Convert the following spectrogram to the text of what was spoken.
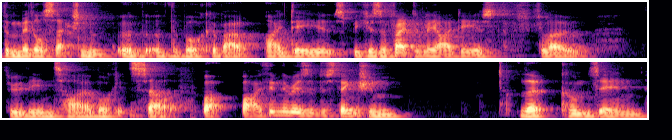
the middle section of, of the book about ideas because effectively ideas flow through the entire book itself. But but I think there is a distinction that comes in.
